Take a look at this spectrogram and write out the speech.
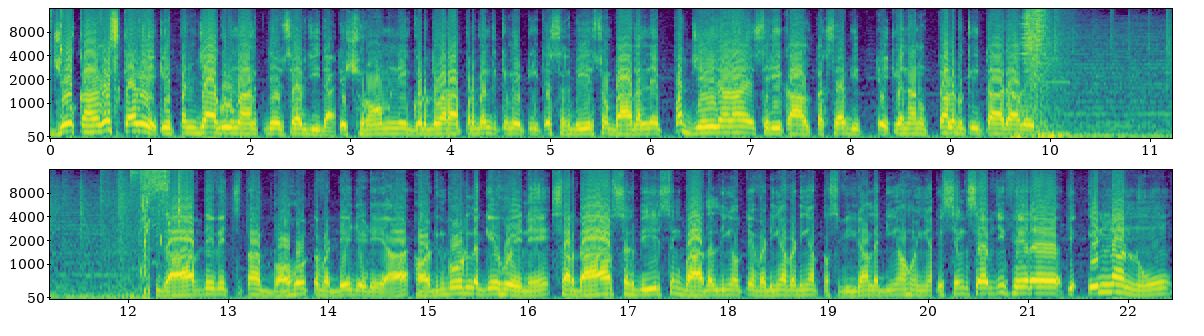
ਜੋ ਕਾਂਗਰਸ ਕਹਵੇ ਕਿ ਪੰਜਾ ਗੁਰੂ ਨਾਨਕ ਦੇਵ ਸਾਹਿਬ ਜੀ ਦਾ, ਤੇ ਸ਼੍ਰੋਮਣੀ ਗੁਰਦੁਆਰਾ ਪ੍ਰਬੰਧਕ ਕਮੇਟੀ ਤੇ ਸੁਖਬੀਰ ਸਿੰਘ ਬਾਦਲ ਨੇ ਭੱਜੇ ਜਾਣਾ ਸ੍ਰੀ ਅਕਾਲ ਤਖਤ ਸਾਹਿਬ ਜੀ ਤੇ, ਇਹਨਾਂ ਨੂੰ ਤਲਬ ਕੀਤਾ ਜਾਵੇ। ਪੰਜਾਬ ਦੇ ਵਿੱਚ ਤਾਂ ਬਹੁਤ ਵੱਡੇ ਜਿਹੜੇ ਆ ਹਾਰਡਿੰਗ ਬੋਰਡ ਲੱਗੇ ਹੋਏ ਨੇ। ਸਰਦਾਰ ਸੁਖਬੀਰ ਸਿੰਘ ਬਾਦਲ ਦੀਆਂ ਉੱਤੇ ਵੱਡੀਆਂ ਵੱਡੀਆਂ ਤਸਵੀਰਾਂ ਲੱਗੀਆਂ ਹੋਈਆਂ ਕਿ ਸਿੰਘ ਸਾਹਿਬ ਜੀ ਫਿਰ ਕਿ ਇਹਨਾਂ ਨੂੰ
